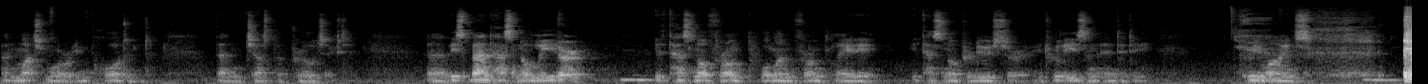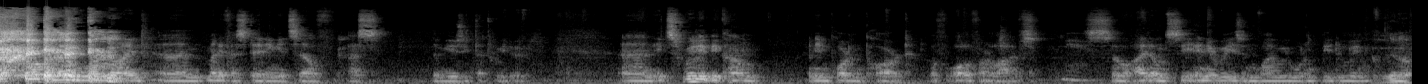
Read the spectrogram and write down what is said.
and much more important. than just a project. Uh, this band has no leader. It has no front woman, front lady. It has no producer. It really is an entity. Three minds, all one mind, and manifesting itself as the music that we do. And it's really become an important part of all of our lives. Yeah. So I don't see any reason why we wouldn't be doing No.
